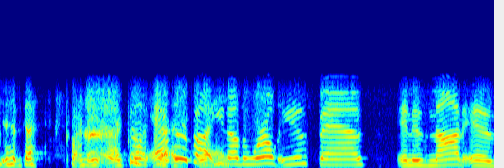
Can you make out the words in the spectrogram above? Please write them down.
yeah, that's funny. Because everybody, you know, the world is fast and is not as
